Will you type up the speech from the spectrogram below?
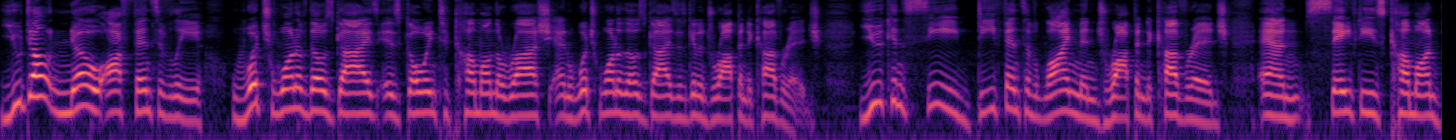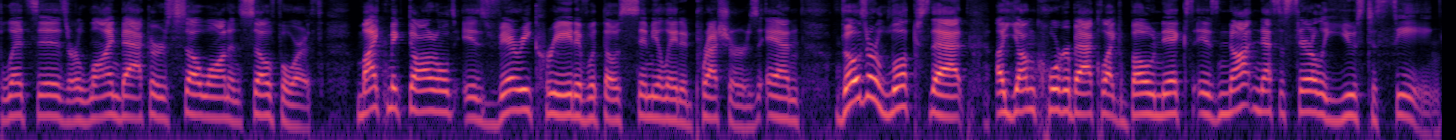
you don't know offensively which one of those guys is going to come on the rush and which one of those guys is going to drop into coverage. You can see defensive linemen drop into coverage and safeties come on blitzes or linebackers, so on and so forth. Mike Macdonald is very creative with those simulated pressures, and those are looks that a young quarterback like Bo Nix is not necessarily used to seeing.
